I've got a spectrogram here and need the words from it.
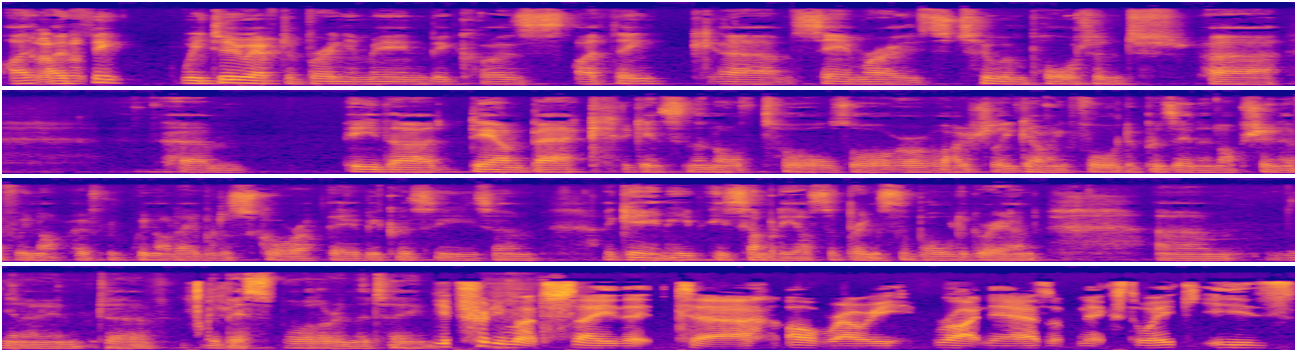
I, I think we do have to bring him in because I think um, Sam Rowe's too important. Uh, um, either down back against the North Tools or, or actually going forward to present an option if we're not if we're not able to score up there because he's um, again he, he's somebody else that brings the ball to ground, um, you know, and uh, the best spoiler in the team. You pretty much say that uh, old Rowie, right now, as of next week, is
